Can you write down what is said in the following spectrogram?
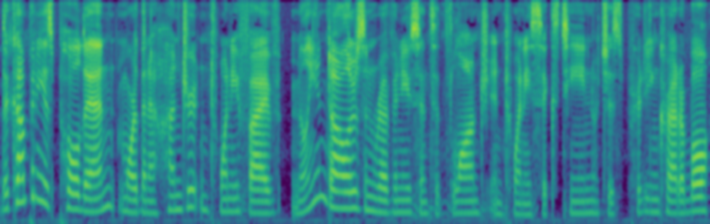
The company has pulled in more than $125 million in revenue since its launch in 2016, which is pretty incredible.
